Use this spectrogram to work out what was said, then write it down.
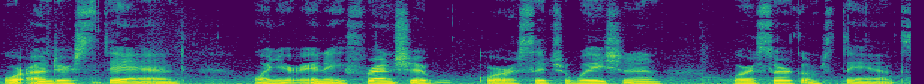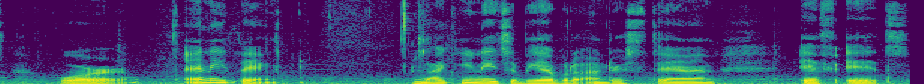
or understand when you're in a friendship or a situation or circumstance or anything. Like, you need to be able to understand if it's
